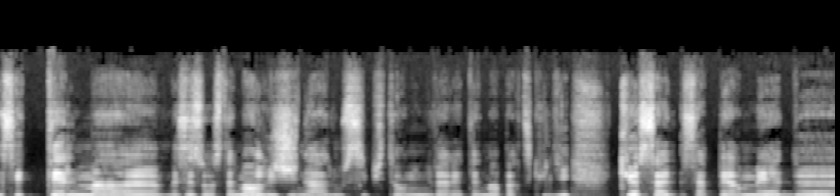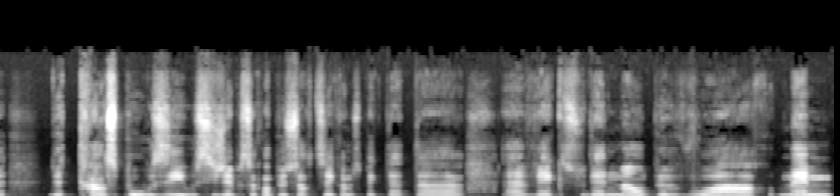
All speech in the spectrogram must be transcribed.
c'est tellement, euh, mais c'est ça, c'est tellement original aussi, puis ton univers est tellement particulier que ça, ça permet de, de transposer aussi. J'ai l'impression qu'on peut sortir comme spectateur avec, soudainement, on peut voir même,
